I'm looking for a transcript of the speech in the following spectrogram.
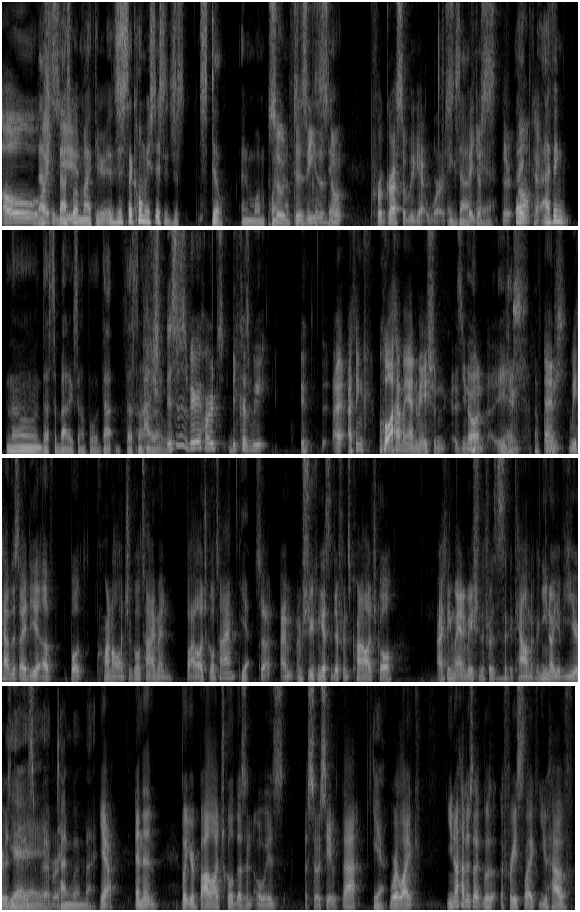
Oh, I That's see. that's what my theory. It's just like homeostasis, just still in one point. so diseases don't progressively get worse. exactly. They just they're Like oh, okay. I think no, that's a bad example. That that's not how Actually, that this is very hard to- because we, it, I, I think well I have my animation as you know on aging, Yes, and we have this idea of both chronological time and biological time. Yeah. So I'm, I'm sure you can guess the difference. Chronological, I think my animation for this is like a calendar. Like, you know, you have years, yeah, days, yeah, yeah, whatever. time going by. Yeah, and then but your biological doesn't always associate with that. Yeah. Where like you know how there's like a phrase like you have,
